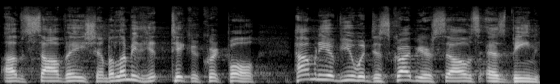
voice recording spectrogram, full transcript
of salvation. But let me take a quick poll. How many of you would describe yourselves as being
